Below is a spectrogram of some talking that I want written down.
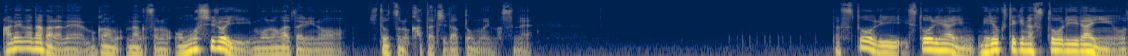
あれはだからね、僕はなんかその面白い物語の一つの形だと思いますね。ストーリー、ストーリーライン、魅力的なストーリーラインを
